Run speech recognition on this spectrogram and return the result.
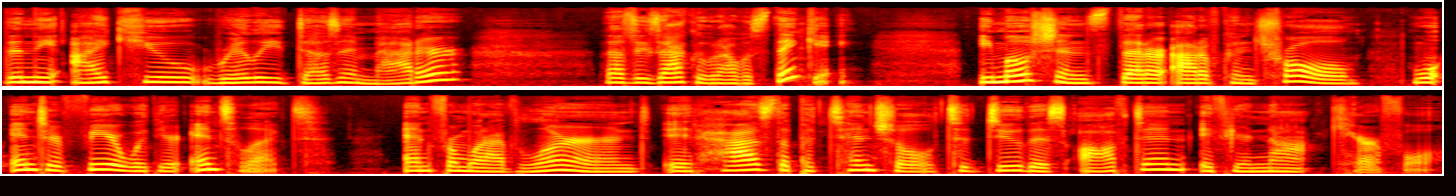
then the IQ really doesn't matter? That's exactly what I was thinking. Emotions that are out of control will interfere with your intellect. And from what I've learned, it has the potential to do this often if you're not careful.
